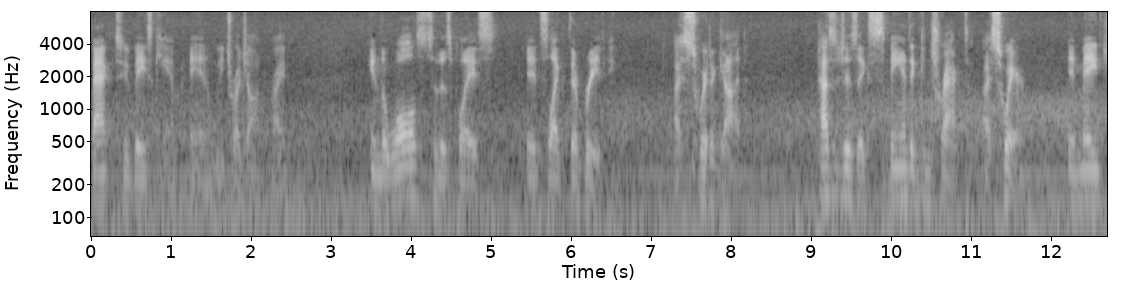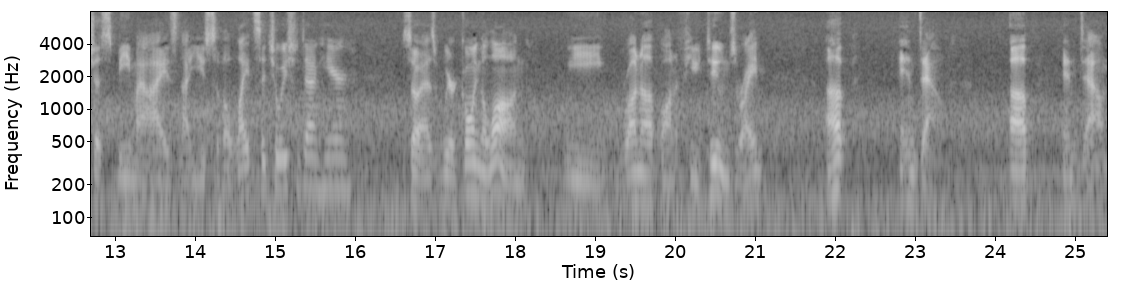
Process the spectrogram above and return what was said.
back to base camp and we trudge on, right? In the walls to this place, it's like they're breathing. I swear to God. Passages expand and contract, I swear. It may just be my eyes not used to the light situation down here. So as we're going along, we run up on a few dunes, right? Up and down. Up and down.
